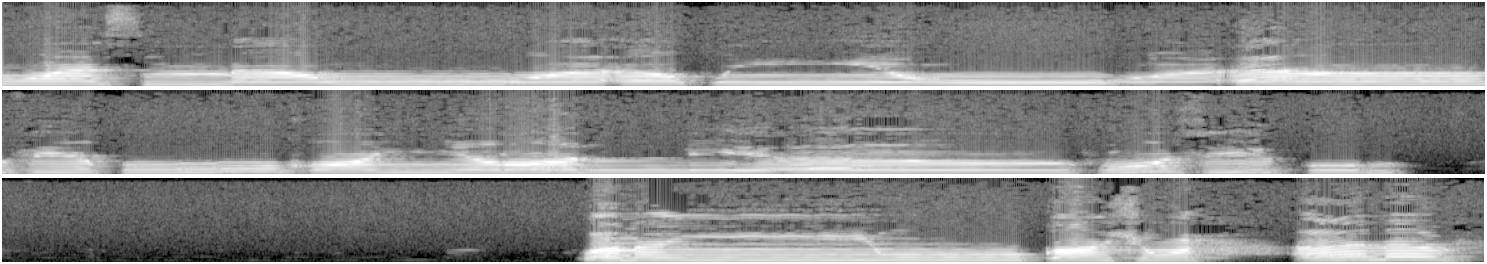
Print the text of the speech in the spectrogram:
واسمعوا وأطيعوا وأنفقوا خيرا لأنفسكم. ومن يوق شح نفسه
